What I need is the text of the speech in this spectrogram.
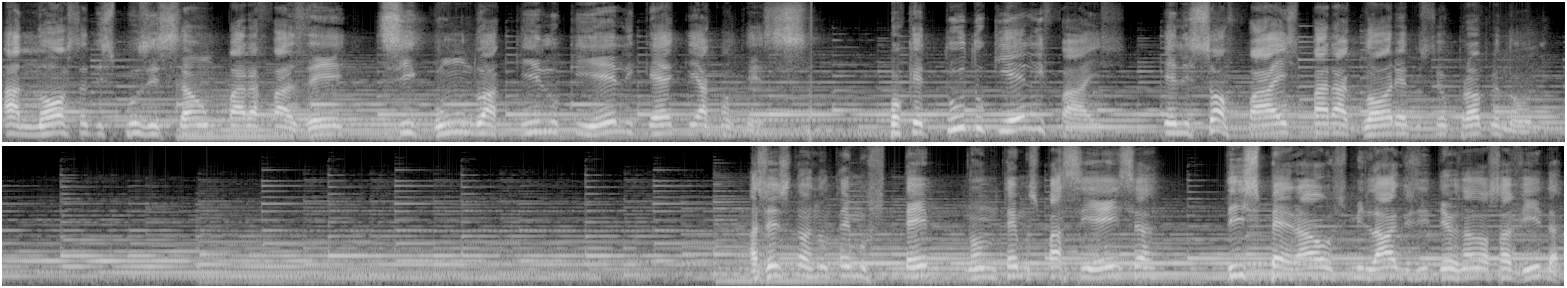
à nossa disposição para fazer segundo aquilo que Ele quer que aconteça. Porque tudo que Ele faz, Ele só faz para a glória do seu próprio nome. Às vezes nós não temos tempo, não temos paciência de esperar os milagres de Deus na nossa vida.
